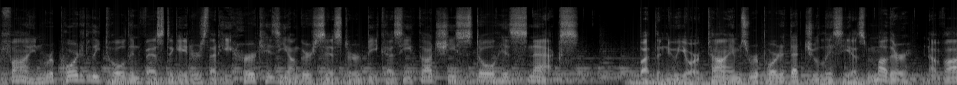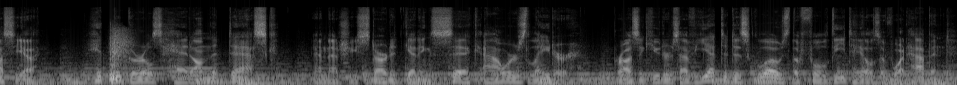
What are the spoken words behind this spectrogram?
Fine reportedly told investigators that he hurt his younger sister because he thought she stole his snacks. But the New York Times reported that Julissa's mother, Navasia, hit the girl's head on the desk and that she started getting sick hours later. Prosecutors have yet to disclose the full details of what happened,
